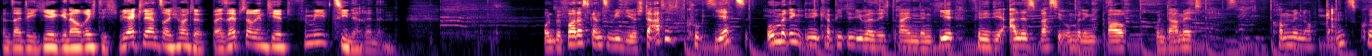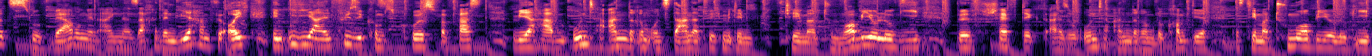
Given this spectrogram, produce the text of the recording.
dann seid ihr hier genau richtig. Wir erklären es euch heute bei Selbstorientiert für Medizinerinnen. Und bevor das ganze Video startet, guckt jetzt unbedingt in die Kapitelübersicht rein, denn hier findet ihr alles, was ihr unbedingt braucht. Und damit kommen wir noch ganz kurz zu Werbung in eigener Sache, denn wir haben für euch den idealen Physikumskurs verfasst. Wir haben unter anderem uns da natürlich mit dem Thema Tumorbiologie beschäftigt. Also unter anderem bekommt ihr das Thema Tumorbiologie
